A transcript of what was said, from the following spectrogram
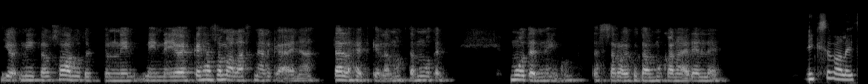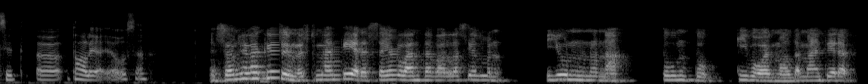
jo niitä on saavutettu, niin, niin ne ei ole ehkä ihan samanlaista nälkää enää tällä hetkellä, mutta muuten, muuten niin kuin tässä roikutaan mukana edelleen. Miksi valitsit äh, Talia Jousen? Se on hyvä kysymys. Mä en tiedä, se jollain tavalla silloin junnuna tuntui kivoimmalta. Mä en tiedä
